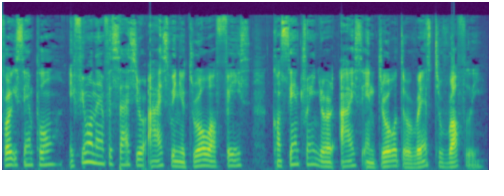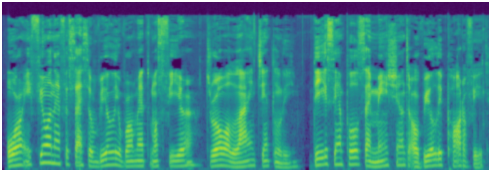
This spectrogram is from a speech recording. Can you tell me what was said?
For example, if you want to emphasize your eyes when you draw a face, concentrate your eyes and draw the rest roughly. Or if you want to emphasize a really warm atmosphere, draw a line gently. The examples I mentioned are really part of it.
